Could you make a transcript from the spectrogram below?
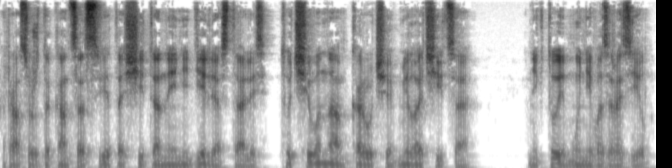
Раз уж до конца света считанные недели остались, то чего нам, короче, мелочиться? Никто ему не возразил.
